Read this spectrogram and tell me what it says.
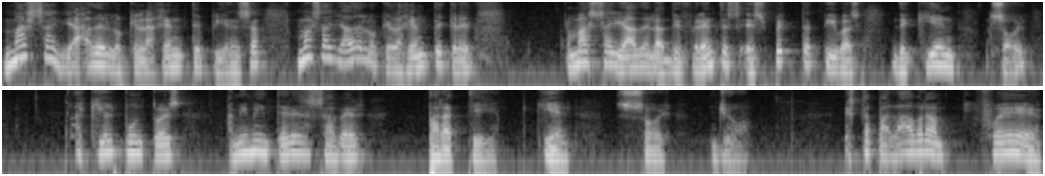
Más allá de lo que la gente piensa, más allá de lo que la gente cree, más allá de las diferentes expectativas de quién soy, aquí el punto es, a mí me interesa saber para ti quién soy yo. Esta palabra fue,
